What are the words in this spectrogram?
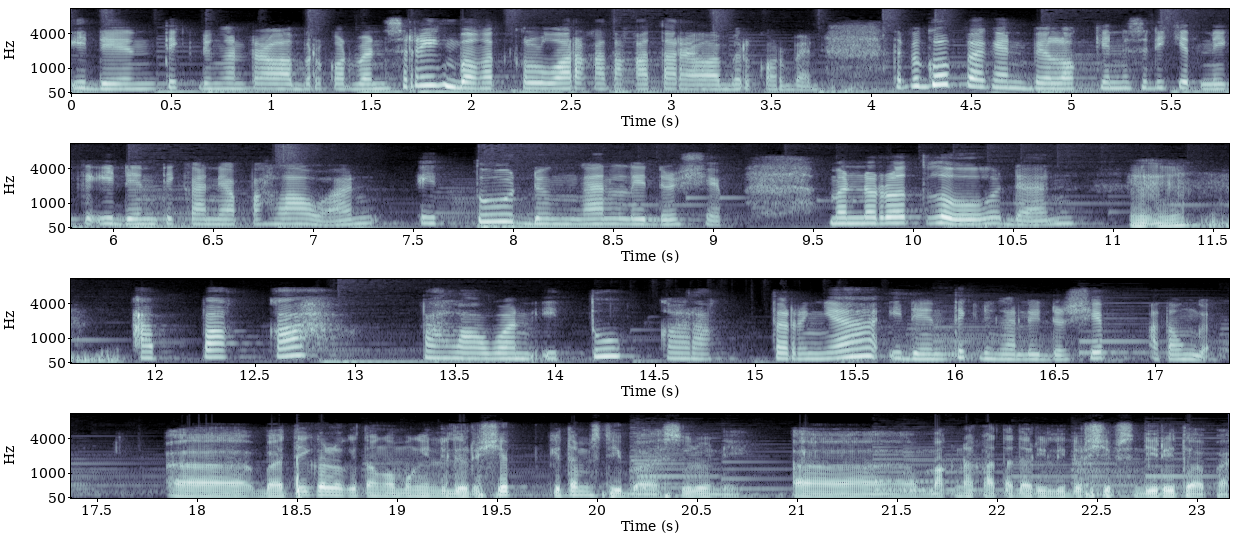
identik dengan rela berkorban. Sering banget keluar kata-kata rela berkorban. Tapi gue pengen belokin sedikit nih ke identikannya pahlawan itu dengan leadership. Menurut lo dan apakah pahlawan itu karakternya identik dengan leadership atau enggak? Eh, berarti kalau kita ngomongin leadership, kita mesti bahas dulu nih eh, makna kata dari leadership sendiri itu apa.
